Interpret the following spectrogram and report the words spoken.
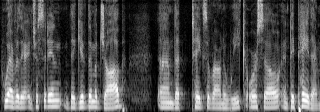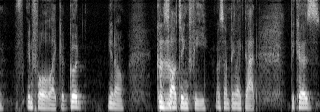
whoever they're interested in they give them a job um, that takes around a week or so and they pay them in full like a good you know consulting mm-hmm. fee or something like that. Because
